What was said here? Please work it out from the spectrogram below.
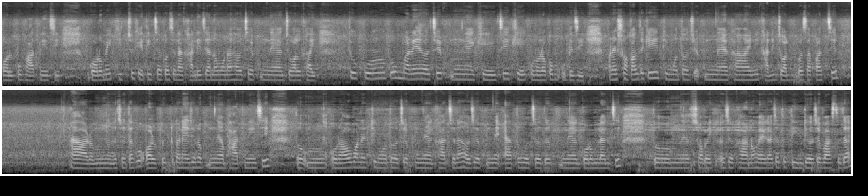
অল্প ভাত নিয়েছি। গরমে কিচ্ছু খেতে ইচ্ছা করছে না খালি যেন মনে হয় হচ্ছে জল খাই। তো কোনো রকম মানে হচ্ছে খেয়েছি খেয়ে কোনো রকম উঠেছি। মানে সকাল থেকেই ঠিকমতো হচ্ছে খাওয়া হয়নি খালি জল পিপাসা পাচ্ছে। আর হচ্ছে দেখো অল্প একটুখানি ওই জন্য ভাত নিয়েছি। তো ওরাও মানে ঠিকমতো হচ্ছে খাচ্ছে না, হচ্ছে এত হচ্ছে ওদের গরম লাগছে। তো সবাই হচ্ছে খাওয়ানো হয়ে গেছে, তো তিনটে হচ্ছে বাঁচতে যায়।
